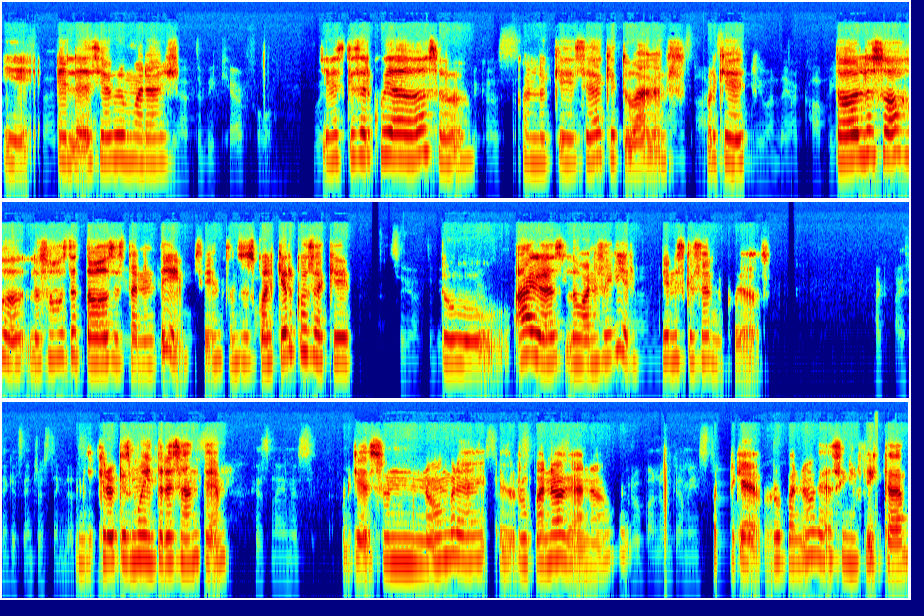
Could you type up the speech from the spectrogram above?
y él le decía a Guru Maharaj, tienes que ser cuidadoso con lo que sea que tú hagas, porque todos los ojos, los ojos de todos están en ti, ¿sí? Entonces cualquier cosa que tú hagas lo van a seguir. Tienes que ser muy cuidadoso. Creo que es muy interesante porque su nombre es Rupanuga, ¿no? Porque Rupanuga significa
